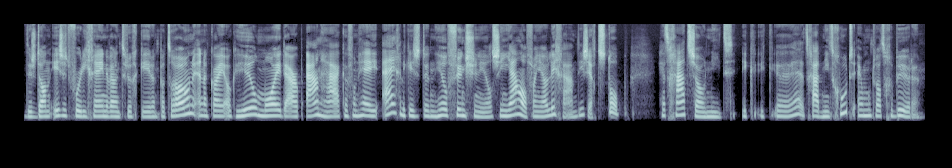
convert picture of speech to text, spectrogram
Dus dan is het voor diegene wel een terugkerend patroon. En dan kan je ook heel mooi daarop aanhaken van... hé, hey, eigenlijk is het een heel functioneel signaal van jouw lichaam. Die zegt stop, het gaat zo niet. Ik, ik, uh, het gaat niet goed, er moet wat gebeuren.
